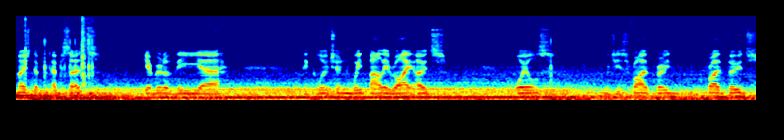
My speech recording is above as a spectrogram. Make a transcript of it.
most episodes. Get rid of the uh, the gluten, wheat, barley, rye, oats, oils, which is fried food, fried foods,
